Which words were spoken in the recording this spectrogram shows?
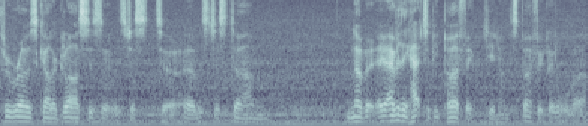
through rose-colored glasses. It was just uh, it was just um, no, but everything had to be perfect. You know, this perfect little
